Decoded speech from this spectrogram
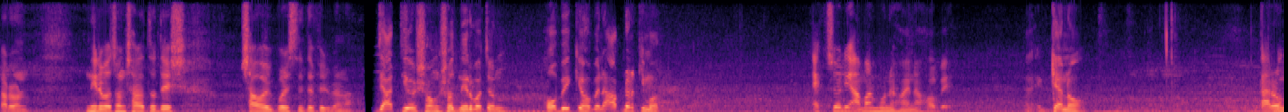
কারণ নির্বাচন ছাড়া তো দেশ স্বাভাবিক পরিস্থিতিতে ফিরবে না। জাতীয় সংসদ নির্বাচন হবে কি হবে না? আপনার কি মত? অ্যাকচুয়ালি আমার মনে হয় না হবে। কেন? কারণ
